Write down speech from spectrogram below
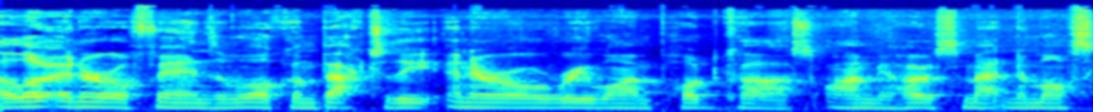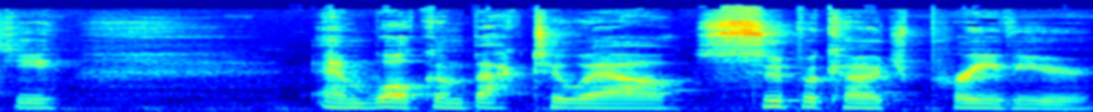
Hello, NRL fans, and welcome back to the NRL Rewind podcast. I'm your host, Matt Namowski, and welcome back to our Super Coach preview.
